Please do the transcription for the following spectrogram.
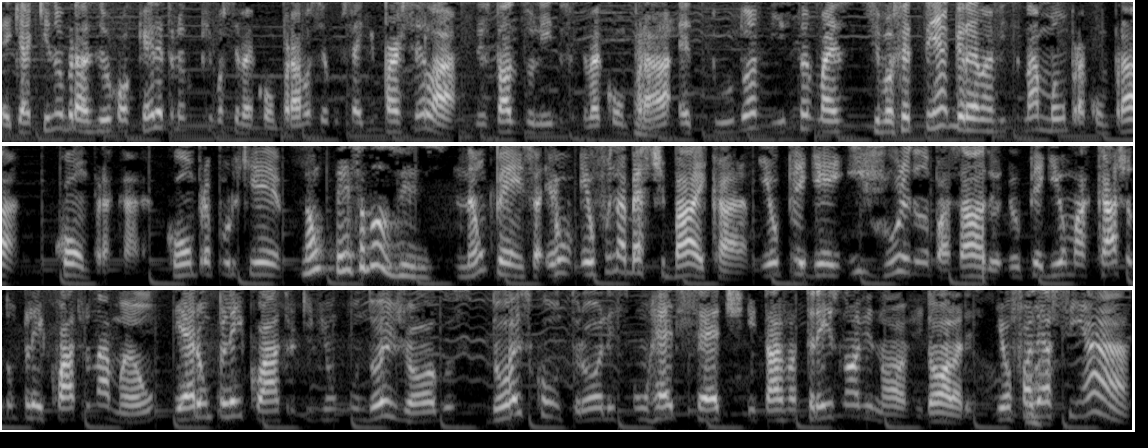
é que aqui no Brasil qualquer eletrônico que você vai comprar você consegue parcelar. Nos Estados Unidos você vai comprar é, é tudo à vista, mas se você tem a grana à vista na mão para comprar compra, cara. Compra porque. Não pensa duas vezes. Não pensa. Eu, eu fui na Best Buy, cara, e eu peguei, em julho do ano passado, eu peguei uma caixa de um Play 4 na mão, e era um Play 4 que vinha com dois jogos, dois controles, um headset, e tava 399 dólares. E eu falei assim: ah,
